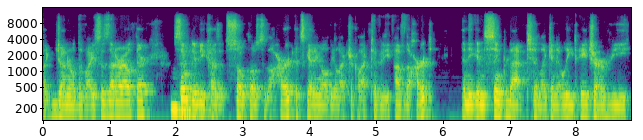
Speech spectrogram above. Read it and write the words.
like general devices that are out there, mm-hmm. simply because it's so close to the heart. It's getting all the electrical activity of the heart, and you can sync that to like an elite HRV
